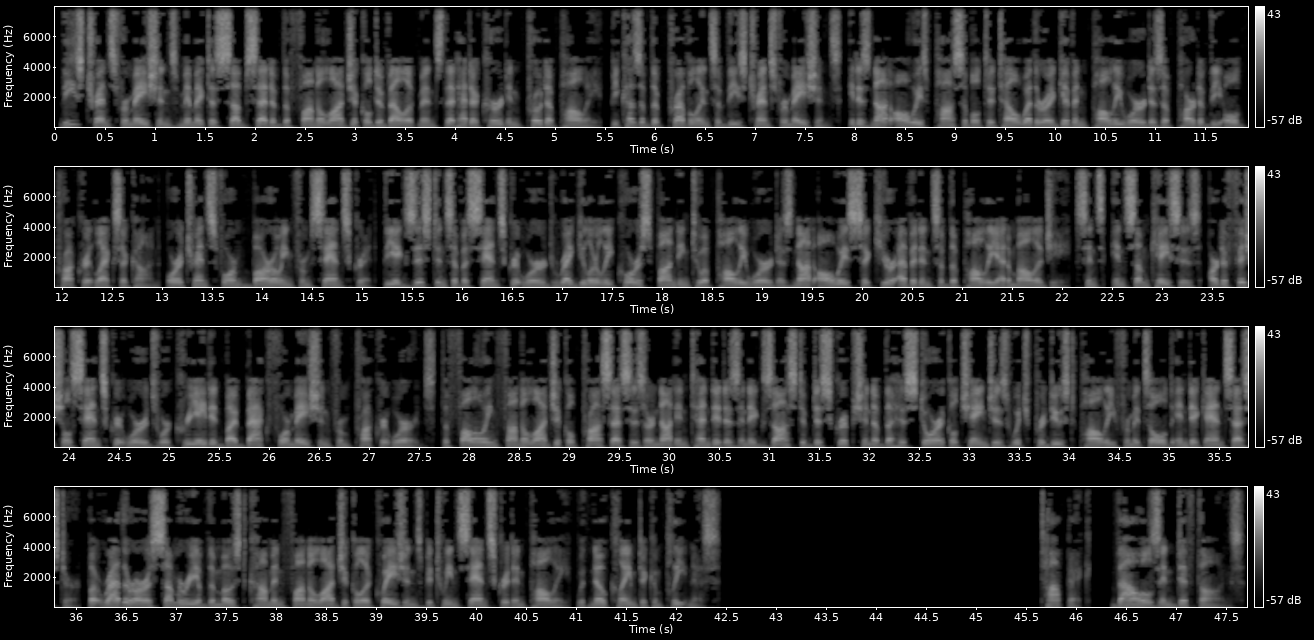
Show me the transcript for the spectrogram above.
These transformations mimicked a subset of the phonological developments that had occurred in Proto-Pali. Because of the prevalence of these transformations, it is not always possible to tell whether a given Pali word is a part of the Old Prakrit lexicon, or a transformed borrowing from Sanskrit. The existence of a Sanskrit word regularly corresponding to a Pali word is not always secure evidence of the Pali etymology, since, in some cases, artificial Sanskrit words were created by back formation from Prakrit words. The following phonological processes are not intended as an exhaustive description of the historical changes which produced Pali from its Old Indic ancestor, but rather are a summary of the most common phonological equations between Sanskrit and Pali, with no claim to completeness. Vowels and diphthongs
